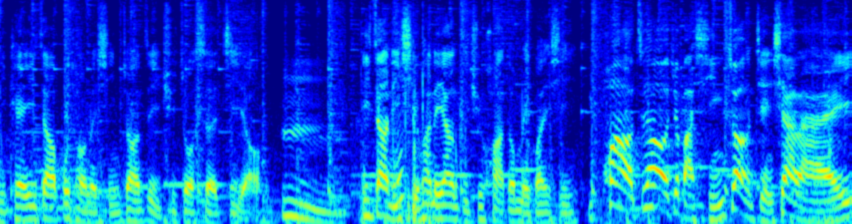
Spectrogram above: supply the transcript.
你可以依照不同的形状自己去做设计哦。嗯，依照你喜欢的样子去画都没关系。画好之后就把形状剪下来。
